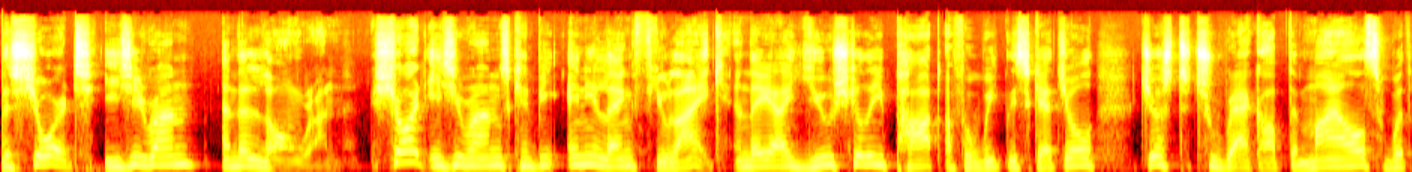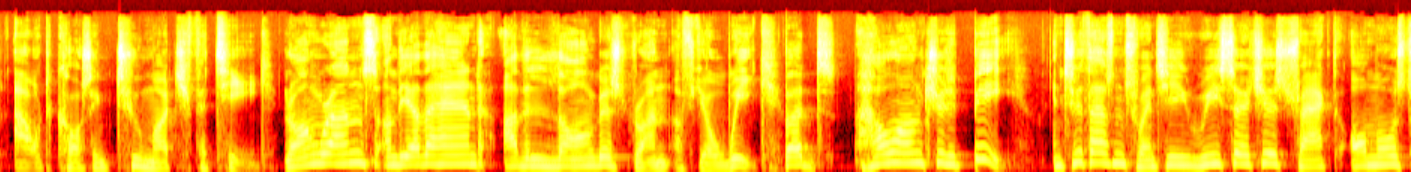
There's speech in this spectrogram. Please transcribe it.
the short, easy run and the long run. Short, easy runs can be any length you like, and they are usually part of a weekly schedule just to rack up the miles without causing too much fatigue. Long runs, on the other hand, are the longest run of your week. But how long should it be? In 2020, researchers tracked almost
